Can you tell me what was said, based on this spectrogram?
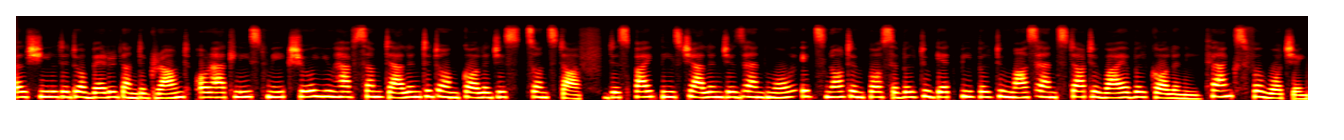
well shielded or buried underground, or at least make sure you have some talented oncologists on staff. Despite these challenges and more, it's not impossible to get people to Mars and start a viable colony. Thanks for watching.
